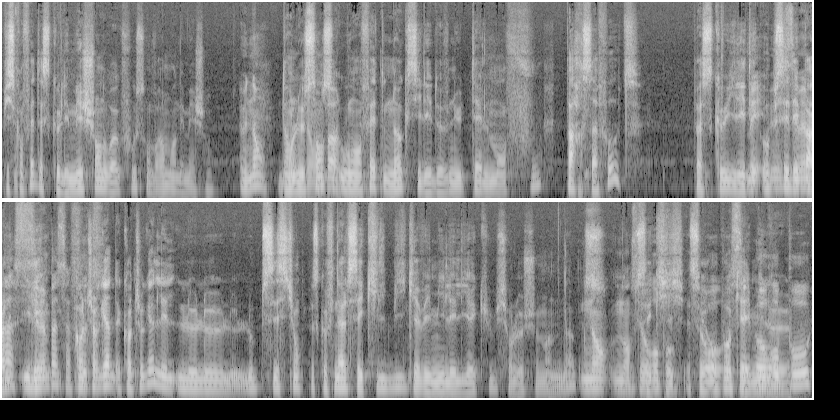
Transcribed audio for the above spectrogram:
Puisqu'en fait, est-ce que les méchants de Wakfu sont vraiment des méchants? Euh, non. Dans non, le sens pas. où en fait Nox il est devenu tellement fou par sa faute. Parce qu'il était Mais- obsédé par. pas- il est- même pas sa quand, faute. tu regardes, quand tu regardes l'obsession, parce qu'au final c'est Kilby qui avait mis l'Eliacube sur le chemin de Nox. Non, non, c'est Oropo. qui? C'est Oropo qui Oropo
